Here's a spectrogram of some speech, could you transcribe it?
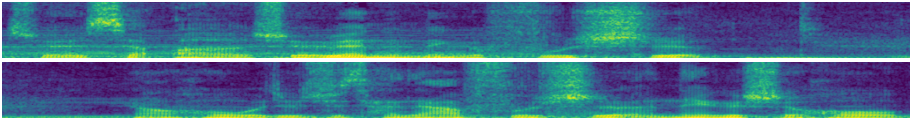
学校呃学院的那个复试，然后我就去参加复试。那个时候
